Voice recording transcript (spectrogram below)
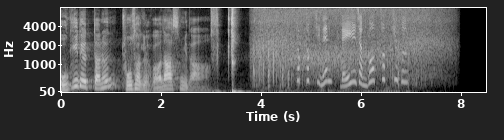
독이 됐다는 조사 결과가 나왔습니다. 톡톡 튀는 내일 정보 톡튜브.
